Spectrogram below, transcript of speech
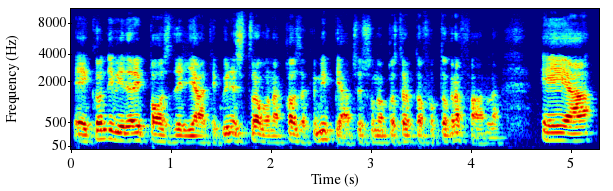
eh, condividere i post degli altri. Quindi se trovo una cosa che mi piace sono costretto a fotografarla e a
